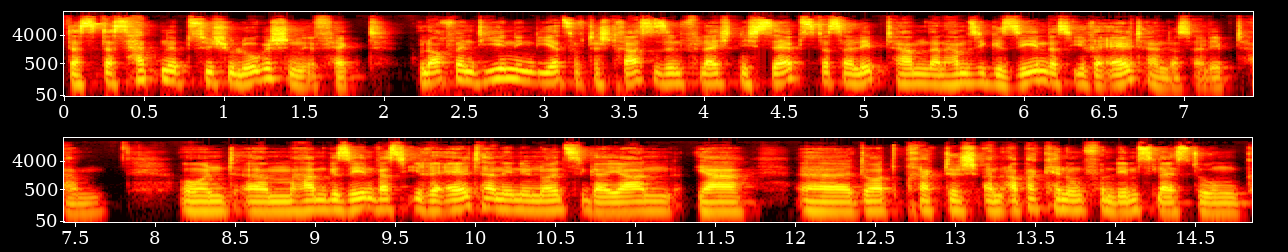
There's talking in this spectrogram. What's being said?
das, das hat einen psychologischen Effekt. Und auch wenn diejenigen, die jetzt auf der Straße sind, vielleicht nicht selbst das erlebt haben, dann haben sie gesehen, dass ihre Eltern das erlebt haben und ähm, haben gesehen, was ihre Eltern in den 90er Jahren ja äh, dort praktisch an Aberkennung von Lebensleistung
